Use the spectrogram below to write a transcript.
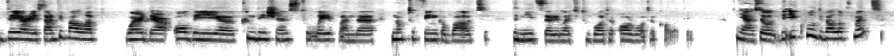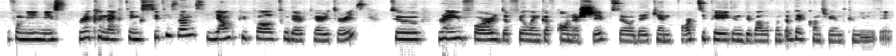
the areas are developed, where there are all the uh, conditions to live and uh, not to think about the needs that relate to water or water quality. Yeah, so the equal development for me means reconnecting citizens, young people to their territories to reinforce the feeling of ownership so they can participate in development of their country and community.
